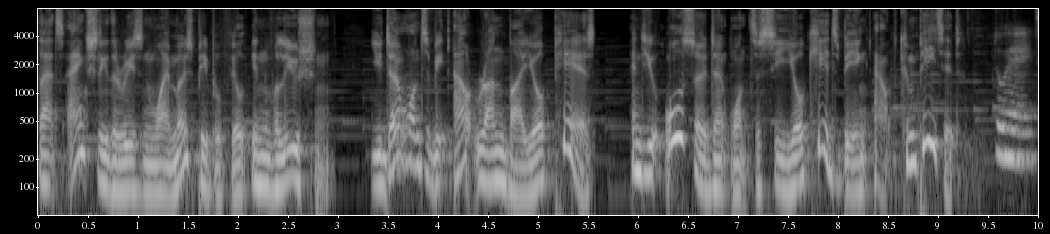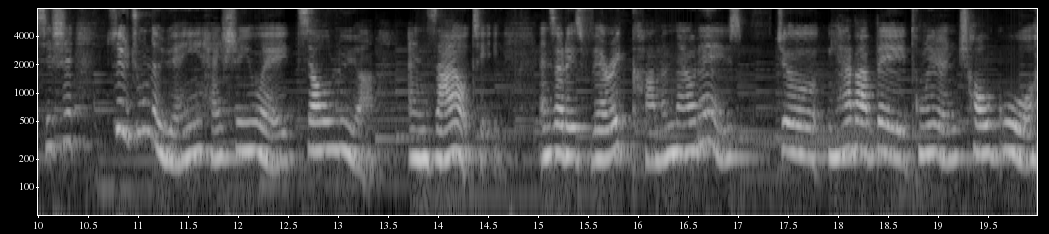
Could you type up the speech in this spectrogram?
That's actually the reason why most people feel involution. You don't want to be outrun by your peers and you also don't want to see your kids being outcompeted. 对，其实最终的原因还是因为焦虑啊，anxiety。Anxiety is very common nowadays。就你害怕被同龄人超过，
